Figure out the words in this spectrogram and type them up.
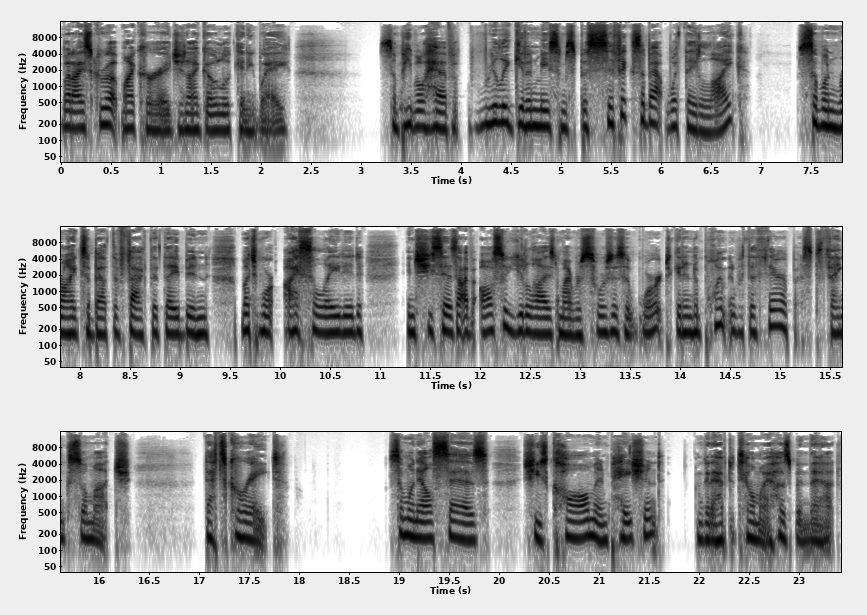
But I screw up my courage and I go look anyway. Some people have really given me some specifics about what they like. Someone writes about the fact that they've been much more isolated. And she says, I've also utilized my resources at work to get an appointment with a therapist. Thanks so much. That's great. Someone else says she's calm and patient. I'm going to have to tell my husband that.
